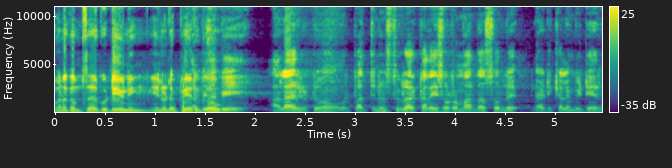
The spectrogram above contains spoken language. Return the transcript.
வணக்கம் சார் குட் ஈவினிங் என்னோட பேர் கௌ அதெல்லாம் இருக்கட்டும் ஒரு பத்து நிமிஷத்துக்குள்ள கதை சொல்கிற மாதிரி இருந்தால் சொல்லு. இல்லாட்டி கிளம்பிட்டே இரு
